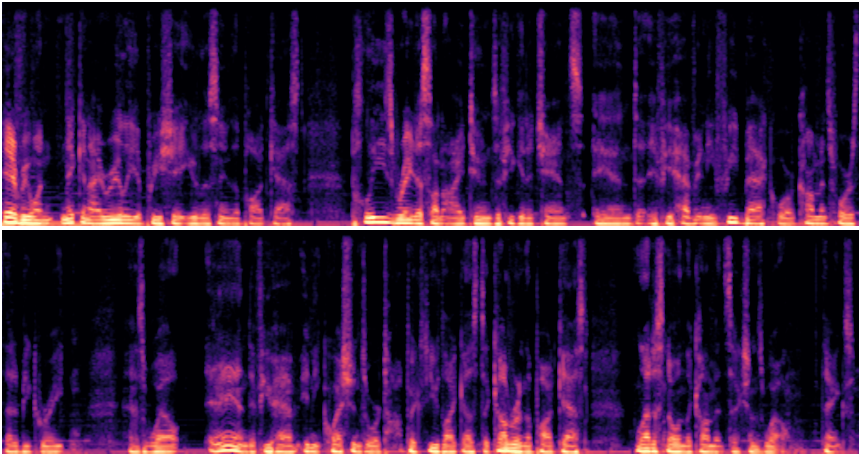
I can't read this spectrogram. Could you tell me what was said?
Hey everyone, Nick and I really appreciate you listening to the podcast. Please rate us on iTunes if you get a chance. And if you have any feedback or comments for us, that'd be great as well. And if you have any questions or topics you'd like us to cover in the podcast, let us know in the comment section as well. Thanks.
